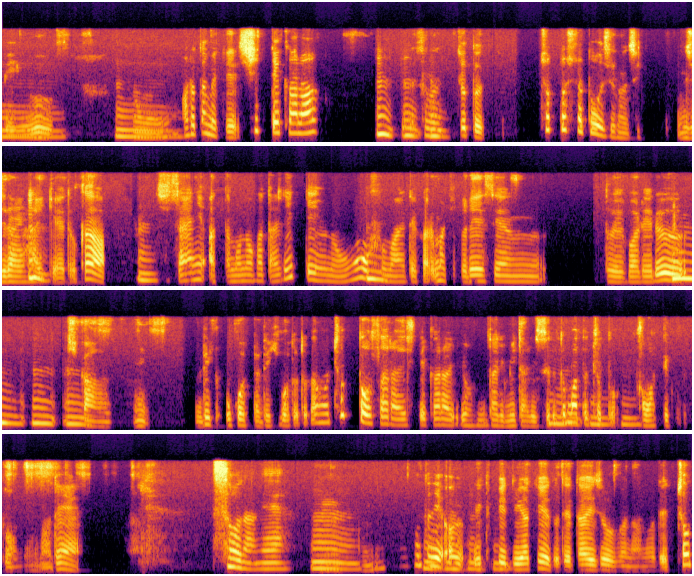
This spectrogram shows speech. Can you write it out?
っていう。うん、のうん。を改めて知ってから、うん、うん、そのちょっとちょっとした当時のじ時代背景とか、うん、実際にあった物語っていうのを踏まえてから、まあちょっと冷戦と呼ばれるうん、うん、期間にで起こった出来事とかもちょっとおさらいしてから読んだり見たりするとうんまたちょっと変わってくると思うので、そうだね。ううんん、本当にあのうんうんうんウィキペディア程度で大丈夫なのでちょっ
